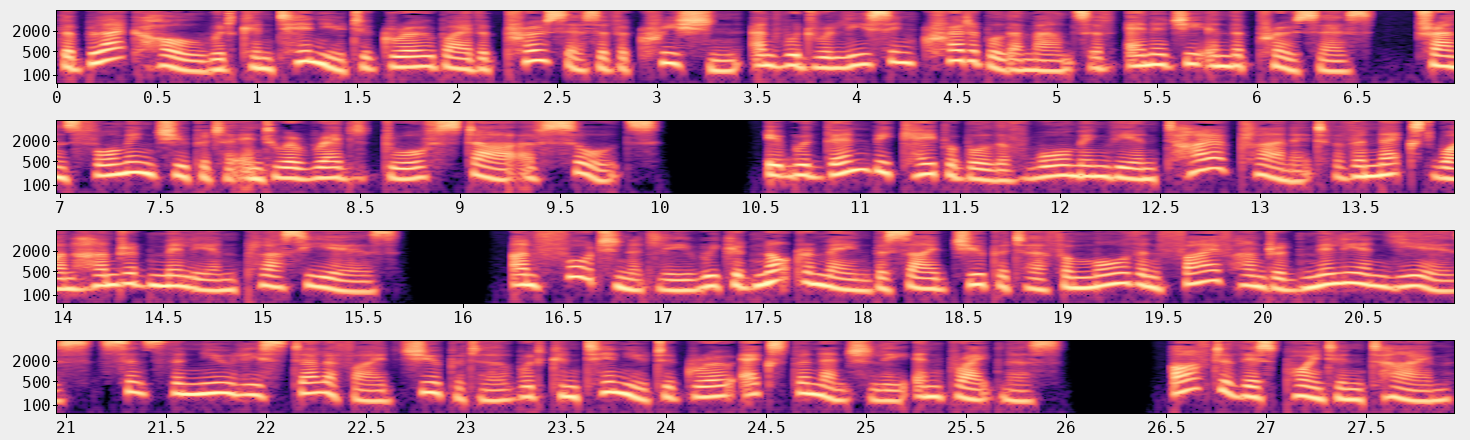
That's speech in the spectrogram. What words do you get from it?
the black hole would continue to grow by the process of accretion and would release incredible amounts of energy in the process, transforming Jupiter into a red dwarf star of sorts. It would then be capable of warming the entire planet for the next 100 million plus years. Unfortunately, we could not remain beside Jupiter for more than 500 million years since the newly stellified Jupiter would continue to grow exponentially in brightness. After this point in time,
